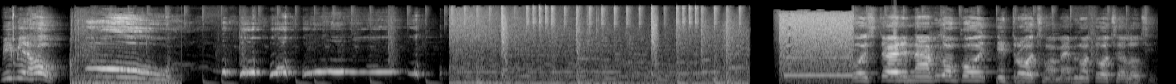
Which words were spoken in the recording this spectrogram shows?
Meet me in the hole. Ooh. Boys, third and. We're gonna go and throw it to him, man. We're gonna throw it to Loti.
